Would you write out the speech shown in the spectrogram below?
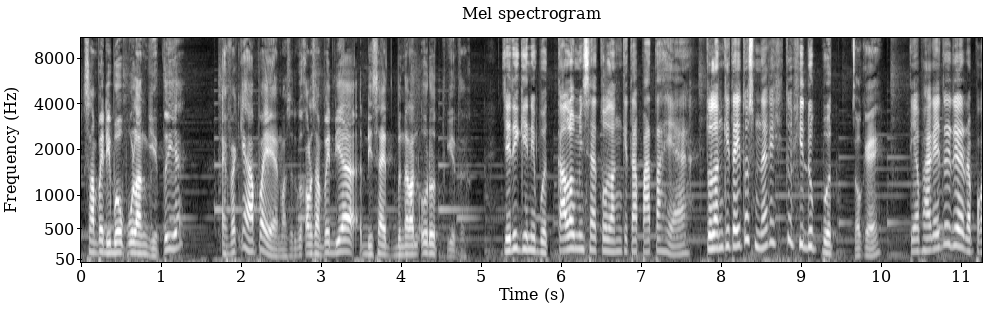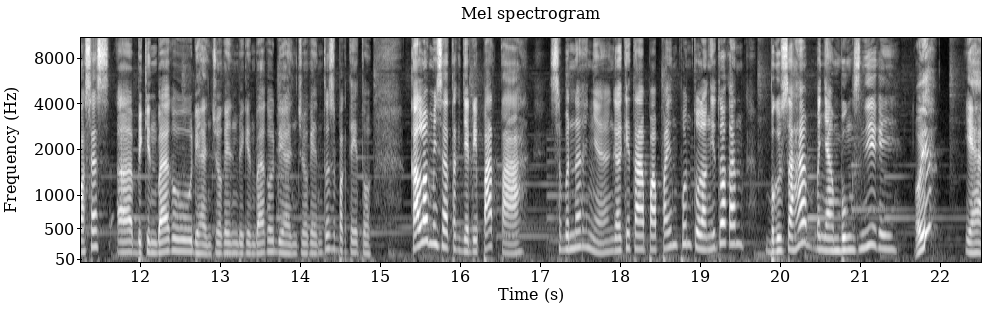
sampai dibawa pulang gitu ya, efeknya apa ya? Maksud gua kalau sampai dia decide beneran urut gitu. Jadi gini Bud, kalau misalnya tulang kita patah ya, tulang kita itu sebenarnya itu hidup Bud. Oke. Tiap hari itu dia ada proses eh, bikin baru, dihancurin, bikin baru, dihancurin itu seperti itu. Kalau misalnya terjadi patah, sebenarnya nggak kita apa-apain pun tulang itu akan berusaha menyambung sendiri. Oh ya? Ya,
